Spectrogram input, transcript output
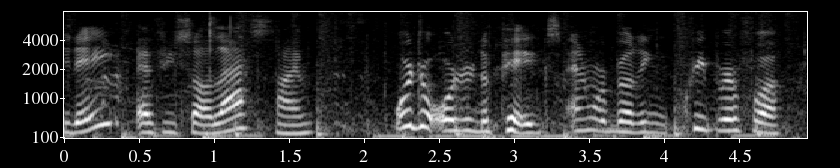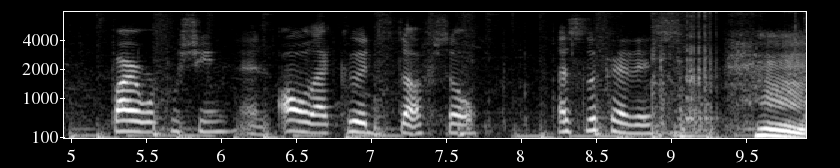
today, as you saw last time, we're to order the pigs, and we're building a creeper for a firework machine and all that good stuff. So, let's look at this. Hmm.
